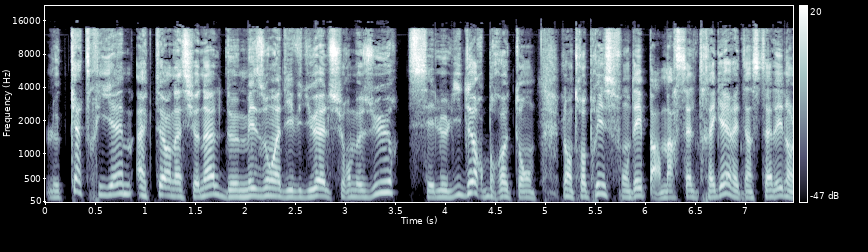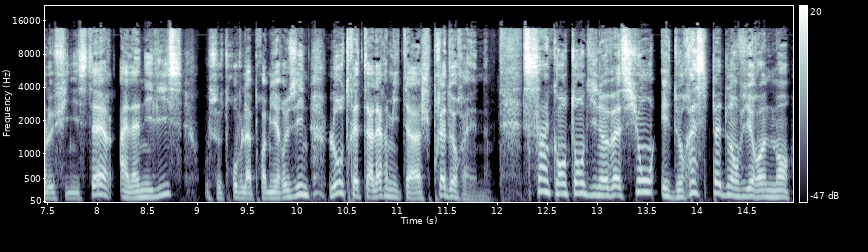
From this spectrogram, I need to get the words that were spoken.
le quatrième acteur national de maisons individuelles sur mesure, c'est le leader breton. L'entreprise fondée par Marcel Tréguer est installée dans le Finistère, à l'Anilis, où se trouve la première usine. L'autre est à l'Ermitage, près de Rennes. 50 ans d'innovation et de respect de l'environnement,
